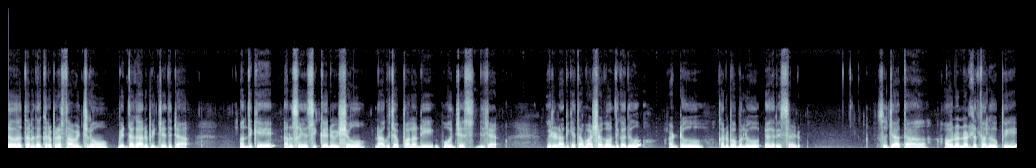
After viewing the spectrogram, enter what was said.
త- తన దగ్గర ప్రస్తావించడం వింతగా అనిపించేదిట. అందుకే అనసూయ సిక్కైన విషయం నాకు చెప్పాలని ఫోన్ చేసిందిట. వినడానికి తమాషాగా ఉంది కదూ? అంటూ కనుబొమ్మలు ఎగరేశాడు. సుజాత అవునన్నట్లు తలూపి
